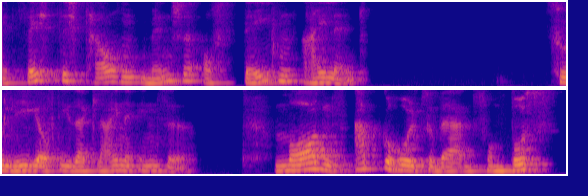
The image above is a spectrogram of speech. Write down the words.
Mit 60.000 Menschen auf Staten Island zu liegen, auf dieser kleinen Insel. Morgens abgeholt zu werden vom Bus,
